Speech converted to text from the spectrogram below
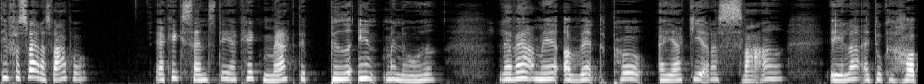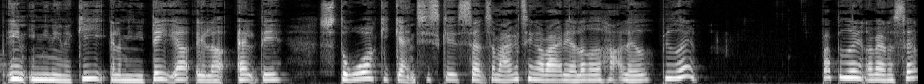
det er for svært at svare på. Jeg kan ikke sanse det, jeg kan ikke mærke det. Byder ind med noget. Lad være med at vente på, at jeg giver dig svaret, eller at du kan hoppe ind i min energi, eller mine idéer, eller alt det store, gigantiske salgs- og marketingarbejde, jeg allerede har lavet. Byd ind. Bare byd ind og vær dig selv.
